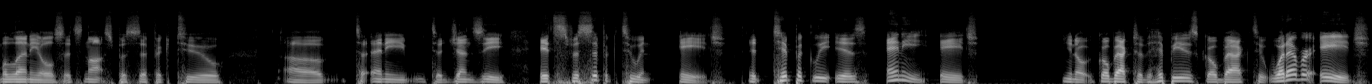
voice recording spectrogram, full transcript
millennials. It's not specific to uh, to any to Gen Z. It's specific to an age. It typically is any age. You know, go back to the hippies, go back to whatever age.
